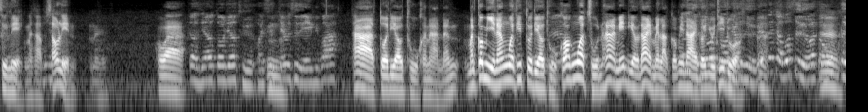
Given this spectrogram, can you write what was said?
ซื้อเหล็กนะครับเศร้าเหรียญนะเพราะว่าเจ้าเดียวตัวเดียวถือคอยซื้อเก็บไปซื้อเองดีกว่าถ้าตัวเดียวถูกขนาดนั้น มันก็มีนะงวดที่ตัวเดียวถูกก็งวดศูนย์ห้าเมตรเดียวได้ไหมล่ะก็ไม่ได้ก็อยู่ที่ดวงถือเออไม่เจ้าว่าซื้อว่าตัวเออซื้อ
